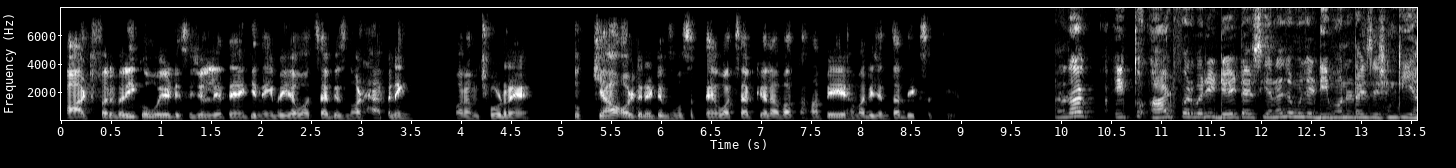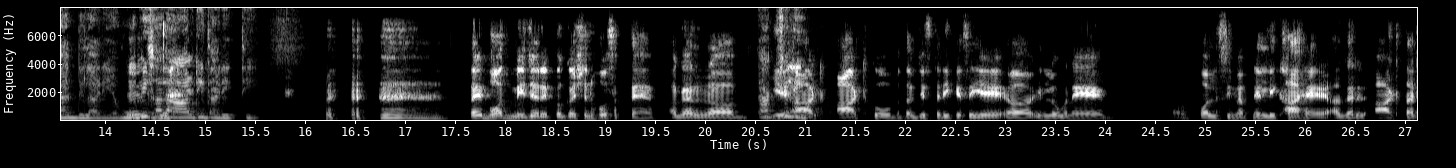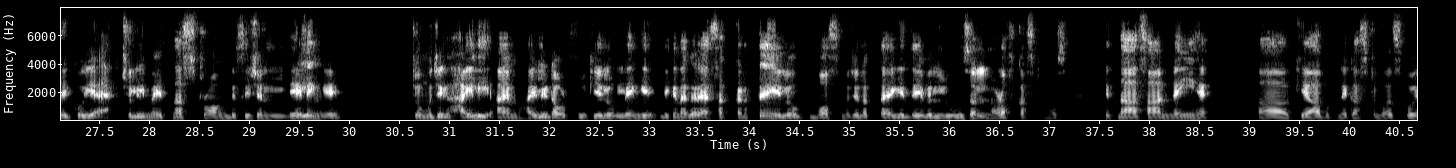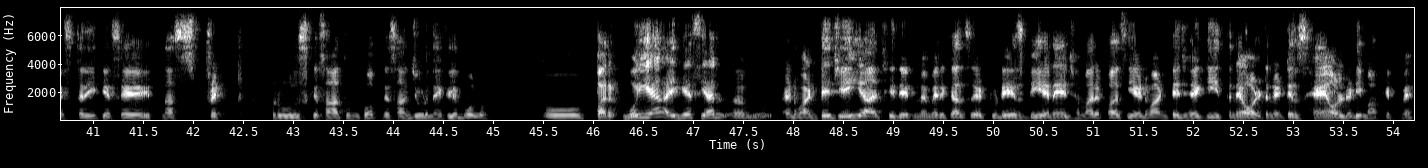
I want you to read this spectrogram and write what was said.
आठ फरवरी को वो ये डिसीज़न लेते हैं कि नहीं भैया व्हाट्सएप इज़ नॉट हैपनिंग और हम छोड़ रहे हैं तो क्या ऑल्टरनेटिव हो सकते हैं व्हाट्सएप के अलावा? कहाँ पे हमारी जनता देख सकती है? अनुराग एक तो आठ फरवरी डेट ऐसी है ना जो मुझे डिमोनेटाइजेशन की याद दिला रही है। वो भी साला आठ ही तारीख थी। भाई बहुत मेजर रिपोकशन हो सकते हैं। अगर ये आठ आठ को मतलब जिस तरीके से ये इन लोगों ने पॉलिसी में अपने लिखा है अगर आठ तारीख को ये एक्चुअली में इतना स्ट्रॉन्ग डिसीज़न ले लेंगे जो मुझे highly I am highly doubtful कि ये लोग लेंगे। लेकिन अगर ऐसा करते हैं ये लोग बॉस मुझे लगता है कि they will lose a lot of customers इतना आसान नहीं है uh, कि आप अपने कस्टमर्स को इस तरीके से इतना स्ट्रिक्ट रूल्स के साथ उनको अपने साथ जुड़ने के लिए बोलो। तो पर वही है आई गेस यार एडवांटेज यही है आज की डेट में। मेरे ख्याल से टुडेज डी एन एज हमारे पास ये एडवांटेज है कि इतने ऑल्टरनेटिव हैं ऑलरेडी मार्केट में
